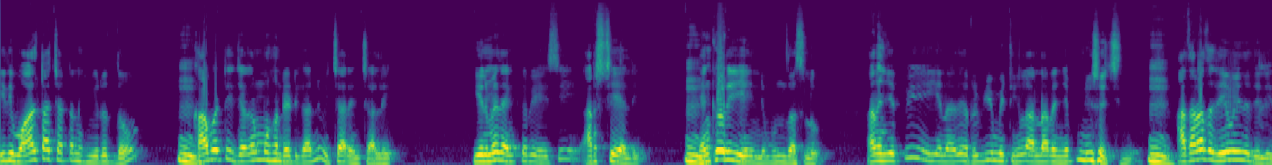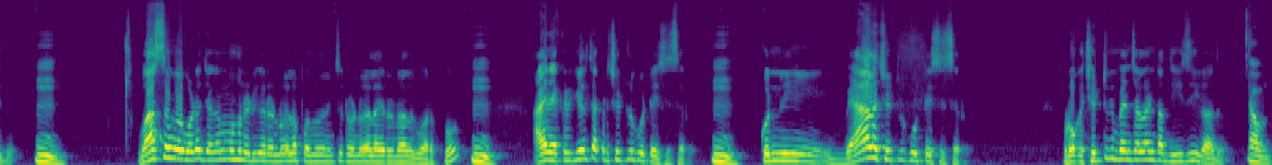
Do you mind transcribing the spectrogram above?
ఇది వాల్టా చట్టానికి విరుద్ధం. కాబట్టి జగన్మోహన్ రెడ్డి గారిని విచారించాలి. ఈయన మీద ఎంక్వైరీ చేసి అరెస్ట్ చేయాలి. ఎంక్వైరీ చేయండి ముందు అసలు అని చెప్పి ఈయన అదే రివ్యూ మీటింగ్లో అన్నారని చెప్పి న్యూస్ వచ్చింది. ఉమ్, ఆ తర్వాత అది ఏమైందో తెలియదు ఉమ్, వాస్తవంగా కూడా జగన్మోహన్ రెడ్డి గారు రెండు వేల పంతొమ్మిది నుంచి రెండు వేల ఇరవై నాలుగు వరకు ఆయన ఎక్కడికి వెళ్తే అక్కడ చెట్లు కొట్టేసేసారు కొన్ని వేల చెట్లు కొట్టేసేసారు ఇప్పుడు ఒక చెట్టుని పెంచాలంటే అంత ఈజీ కాదు. అవును.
